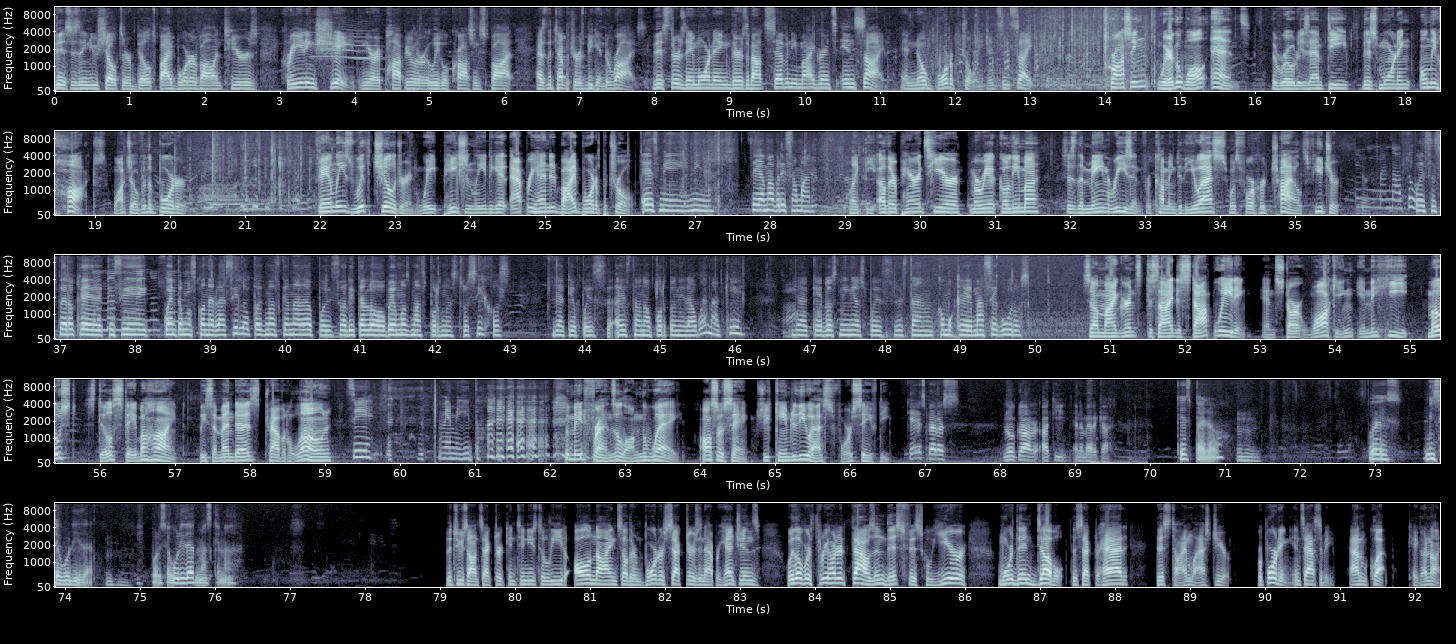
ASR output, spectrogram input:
This is a new shelter built by border volunteers, creating shade near a popular illegal crossing spot as the temperatures begin to rise. This Thursday morning, there's about 70 migrants inside and no Border Patrol agents in sight. Crossing where the wall ends. The road is empty. This morning, only hawks watch over the border. Families with children wait patiently to get apprehended by Border Patrol. Es mi niña. Se llama Brisa Mar. Like the other parents here, Maria Colima says the main reason for coming to the U.S. was for her child's future. Pues espero que, que sí cuentemos con el asilo, pues más que nada, pues ahorita lo vemos más por nuestros hijos, ya que pues está una oportunidad buena aquí, ya que los niños pues están como que más seguros. Some migrants decide to stop waiting and start walking in the heat. Most still stay behind. Lisa Mendez traveled alone. Sí, mi amiguito. but made friends along the way. Also saying she came to the U.S. for safety. ¿Qué esperas lograr aquí en América? ¿Qué espero? Uh -huh. Pues mi seguridad. Uh -huh. Por seguridad más que nada. The Tucson sector continues to lead all nine southern border sectors in apprehensions with over 300,000 this fiscal year, more than double the sector had this time last year. Reporting in Sasabe, Adam Klepp, KGUN 9.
